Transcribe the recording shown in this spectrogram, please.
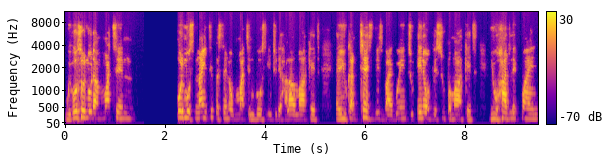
We also know that mutton almost 90% of mutton goes into the halal market. And you can test this by going to any of the supermarkets. You hardly find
